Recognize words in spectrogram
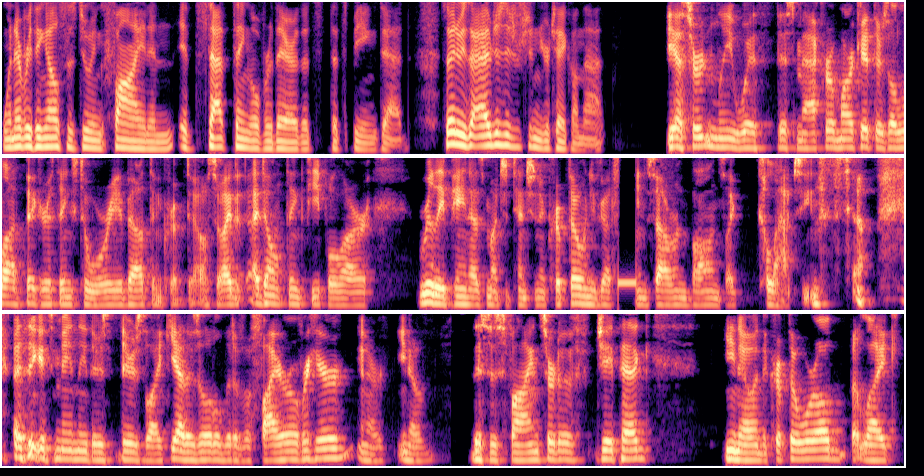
when everything else is doing fine and it's that thing over there that's that's being dead. So anyways i'm just interested in your take on that. Yeah certainly with this macro market there's a lot bigger things to worry about than crypto. So i, I don't think people are really paying as much attention to crypto when you've got sovereign bonds like collapsing. So I think it's mainly there's there's like yeah there's a little bit of a fire over here in our you know this is fine sort of JPEG, you know, in the crypto world, but like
